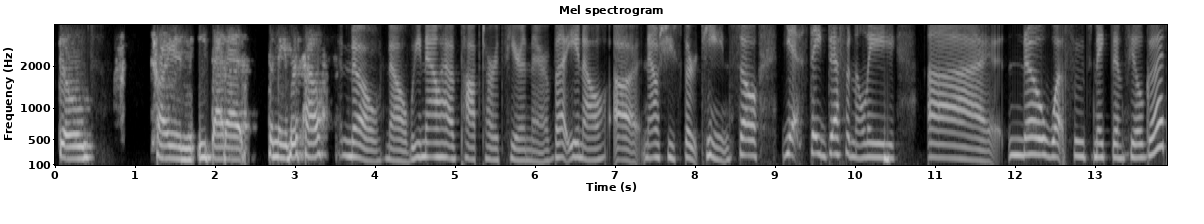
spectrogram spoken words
still try and eat that at the neighbor's house? No, no. We now have Pop Tarts here and there, but you know, uh, now she's 13. So, yes, they definitely uh, know what foods make them feel good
